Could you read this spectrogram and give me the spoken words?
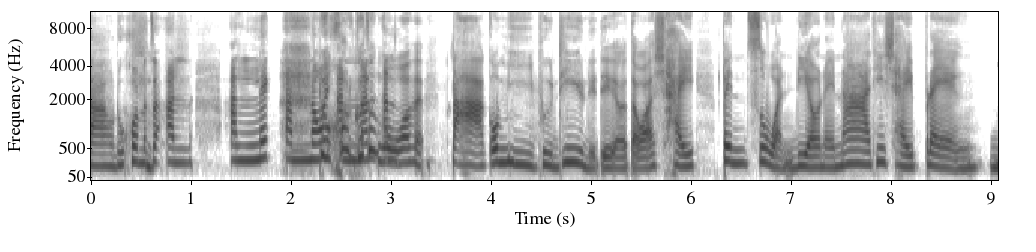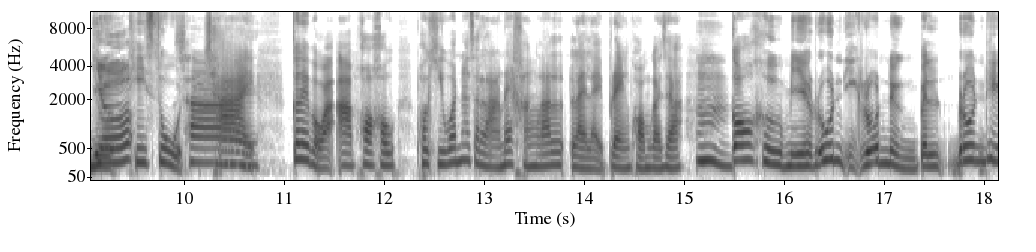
ตาของทุกคนมันจะอันอันเล็กอันน้อยทุกคนก็อัจะงงว่าแบบตาก็มีพื้นที่อยู่นิดเดียว แต่ว่าใช้เป็นส่วนเดียวในหน้าที่ใช้แปรงเยอะที่สุดใช่ก็เลยบอกว่าอะพอเขาพอคิดว่าน่าจะล้างได้ครั้งละหลาย ๆ แปรงพร้อมกันใช่ปะอืมก็คือมีรุ่นอีกรุ่นหนึ่งเป็นรุ่นที่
